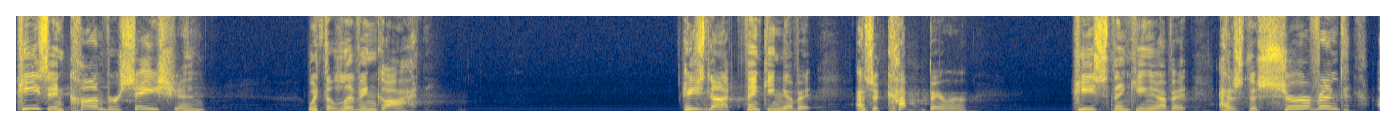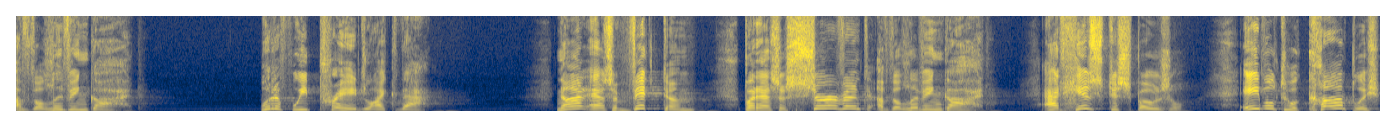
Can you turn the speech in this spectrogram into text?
he's in conversation with the living God. He's not thinking of it as a cupbearer, he's thinking of it as the servant of the living God. What if we prayed like that? not as a victim, but as a servant of the living God at his disposal, able to accomplish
